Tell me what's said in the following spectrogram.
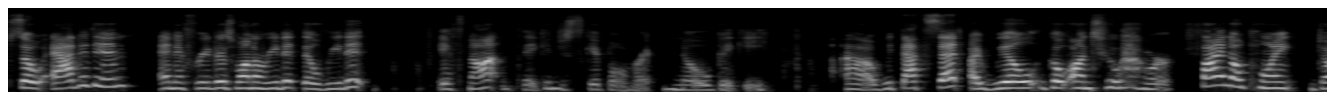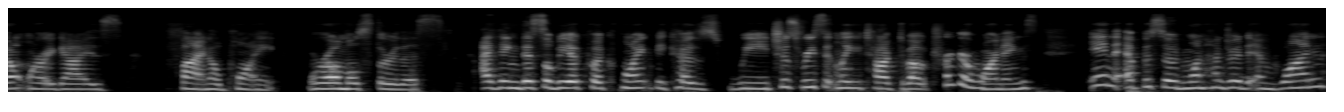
So add it in. And if readers want to read it, they'll read it. If not, they can just skip over it. No biggie. Uh, with that said, I will go on to our final point. Don't worry, guys. Final point. We're almost through this. I think this will be a quick point because we just recently talked about trigger warnings in episode 101,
